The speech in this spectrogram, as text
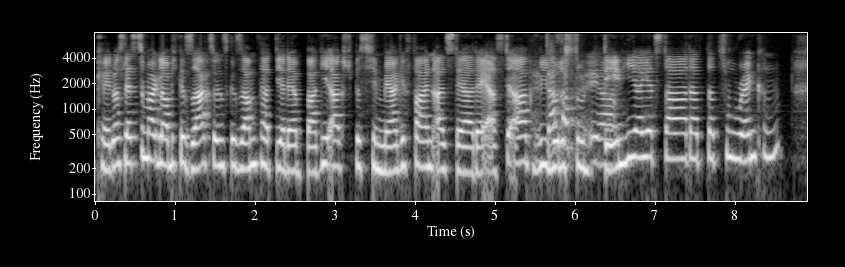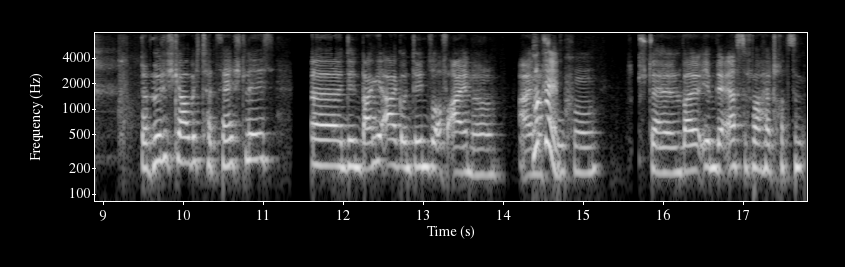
Okay, du hast letzte Mal, glaube ich, gesagt, so insgesamt hat dir der Buggy-Arc ein bisschen mehr gefallen als der, der erste Arc. Wie das würdest du ja. den hier jetzt da, da dazu ranken? Da würde ich, glaube ich, tatsächlich äh, den Buggy-Arc und den so auf eine, eine okay. Stufe stellen, weil eben der erste war halt trotzdem,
